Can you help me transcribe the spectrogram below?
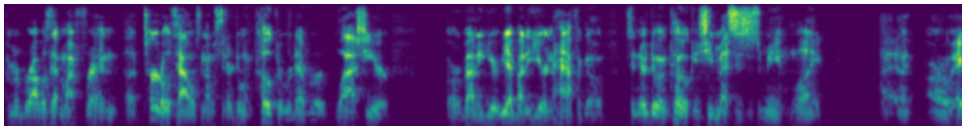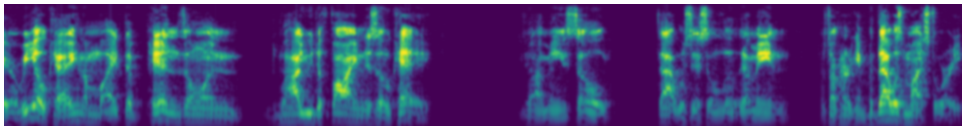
I remember I was at my friend uh, Turtle's house and I was sitting there doing coke or whatever last year, or about a year, yeah, about a year and a half ago. Sitting there doing coke and she messages me like, I, "Are oh, hey, are we okay?" And I'm like, "Depends on how you define is okay." You know what I mean? So that was just a little. I mean, I was talking to her again, but that was my story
